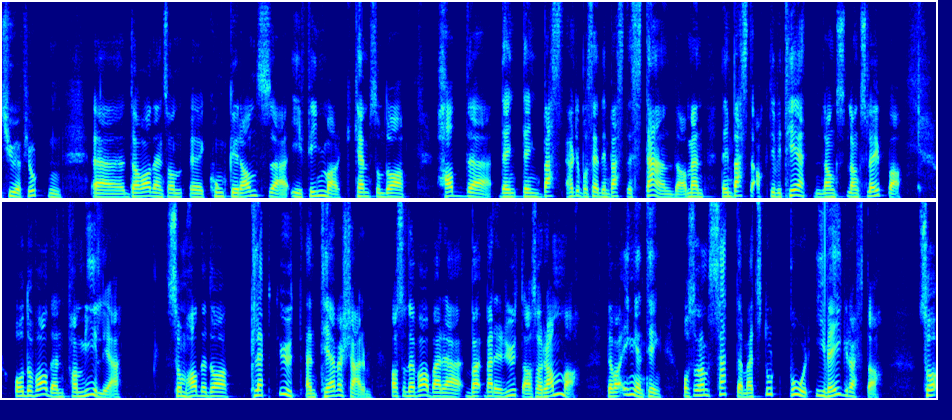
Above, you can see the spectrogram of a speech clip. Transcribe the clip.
2014. Eh, da var det en sånn eh, konkurranse i Finnmark. Hvem som da hadde den, den å si den beste stand, da, men den beste aktiviteten langs, langs løypa. Og da var det en familie som hadde da klept ut en TV-skjerm. Altså det var bare, bare ruta, altså ramma. Det var ingenting. Og så de setter med et stort bord i veigrøfta. Så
